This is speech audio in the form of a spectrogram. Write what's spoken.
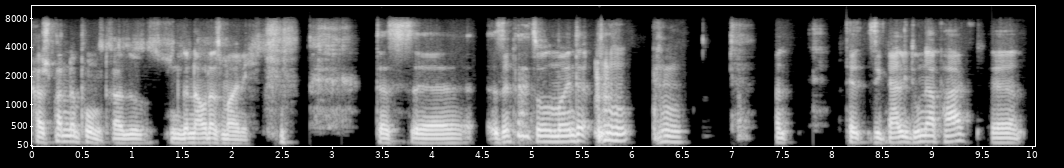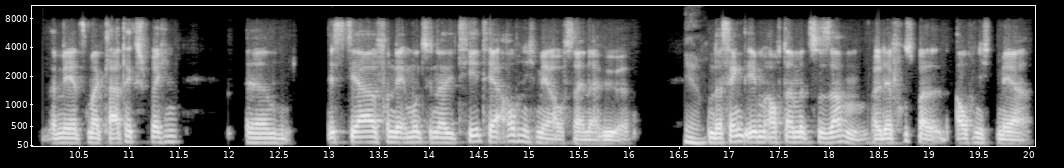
Ja, spannender Punkt. Also genau das meine ich. Das äh, sind halt so Momente. der Signal Iduna Park, äh, wenn wir jetzt mal Klartext sprechen, ähm, ist ja von der Emotionalität her auch nicht mehr auf seiner Höhe. Ja. Und das hängt eben auch damit zusammen, weil der Fußball auch nicht mehr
